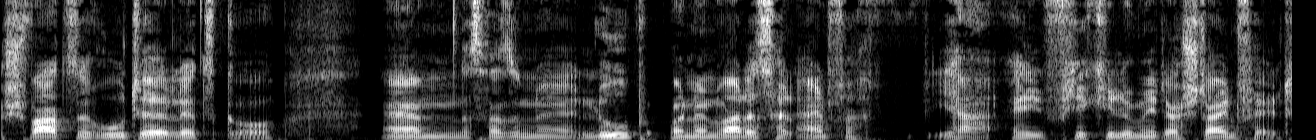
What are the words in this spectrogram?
schwarze Route, let's go. Ähm, das war so eine Loop und dann war das halt einfach ja, ey, vier Kilometer Steinfeld.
